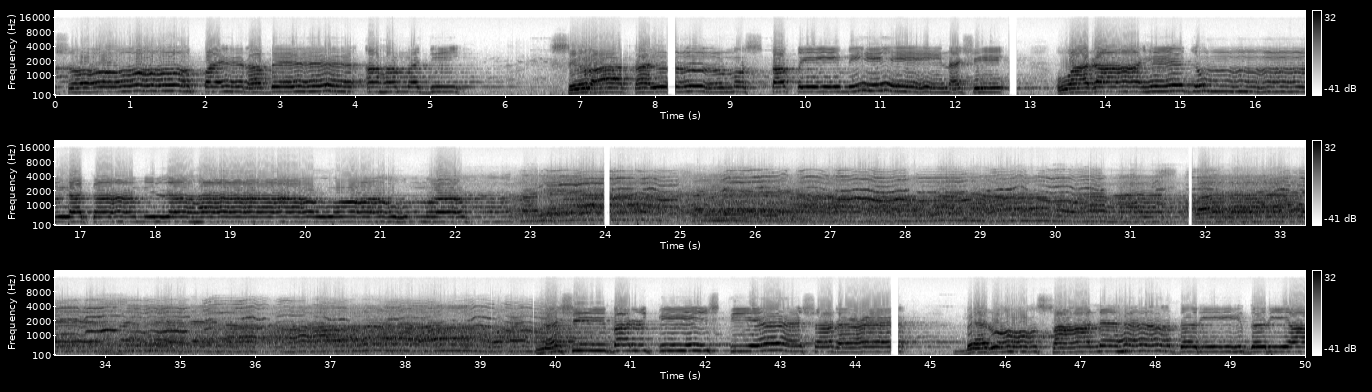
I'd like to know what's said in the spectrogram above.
سو پیرب احمدی سراط المستقیمی نشی وراہ جملہ کاملہ چشتی شرع برو سال ہے دری دریا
